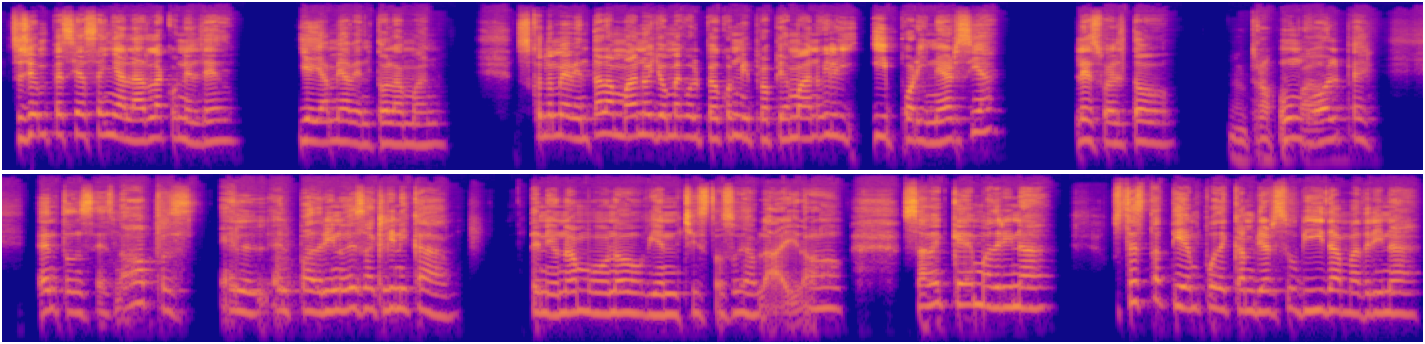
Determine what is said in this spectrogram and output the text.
Entonces yo empecé a señalarla con el dedo y ella me aventó la mano. Entonces cuando me avienta la mano, yo me golpeo con mi propia mano y, y por inercia le suelto un, un golpe. Entonces, no, pues el, el padrino de esa clínica tenía un mono bien chistoso de hablar y no, ¿sabe qué, madrina? Usted está a tiempo de cambiar su vida, madrina.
